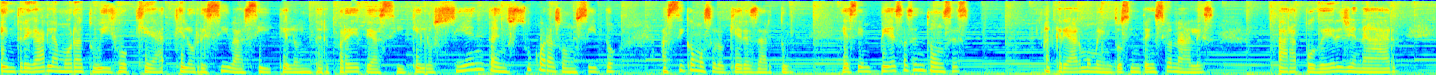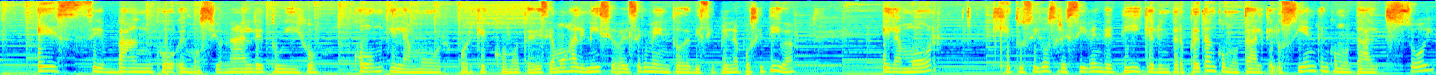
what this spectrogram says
entregarle amor a tu hijo, que, que lo reciba así, que lo interprete así, que lo sienta en su corazoncito, así como se lo quieres dar tú. Y así empiezas entonces a crear momentos intencionales para poder llenar ese banco emocional de tu hijo con el amor, porque como te decíamos al inicio del segmento de disciplina positiva, el amor que tus hijos reciben de ti, que lo interpretan como tal, que lo sienten como tal, soy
